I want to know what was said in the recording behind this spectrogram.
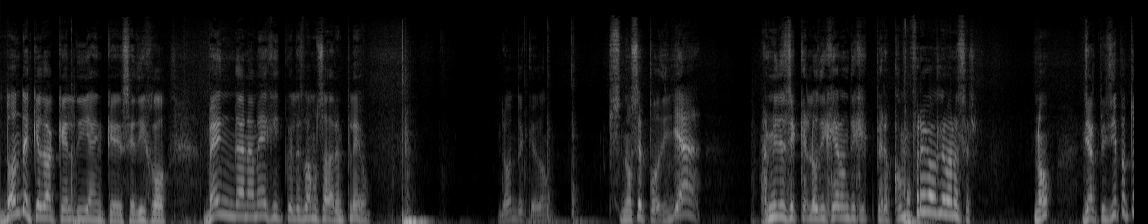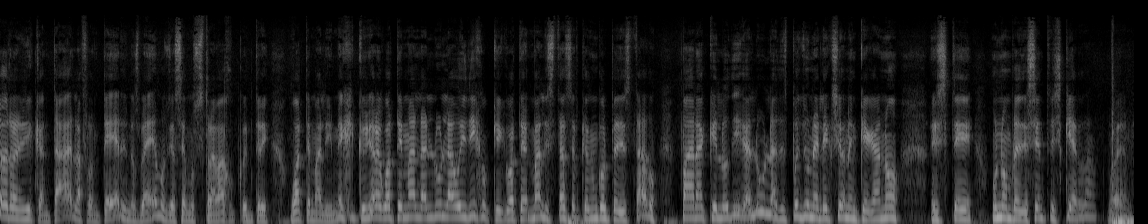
¿Dónde quedó aquel día en que se dijo, vengan a México y les vamos a dar empleo? ¿Dónde quedó? Pues no se podía. A mí desde que lo dijeron dije, pero ¿cómo fregados le van a hacer? ¿No? Ya al principio todo era ir y cantar, la frontera, y nos vemos y hacemos trabajo entre Guatemala y México. Y ahora Guatemala, Lula hoy dijo que Guatemala está cerca de un golpe de Estado. Para que lo diga Lula, después de una elección en que ganó este un hombre de centro izquierda. Bueno,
